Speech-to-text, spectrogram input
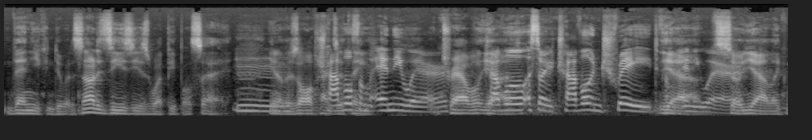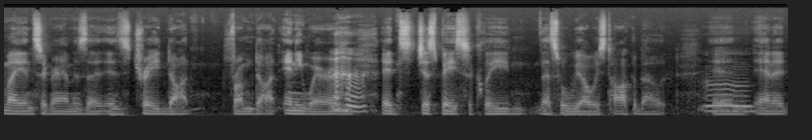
then you can do it. It's not as easy as what people say. You know, there's all kinds Travel of things. from anywhere. Travel, yeah. Travel. Sorry, travel and trade from yeah. anywhere. So yeah, like my Instagram is that is trade dot from dot anywhere. And Uh-huh. It's just basically that's what we always talk about. Mm. And and it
